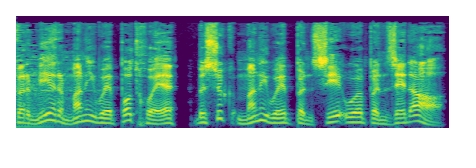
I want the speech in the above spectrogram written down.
Vir meer Money where potgoe, besoek moneyweb.co.za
